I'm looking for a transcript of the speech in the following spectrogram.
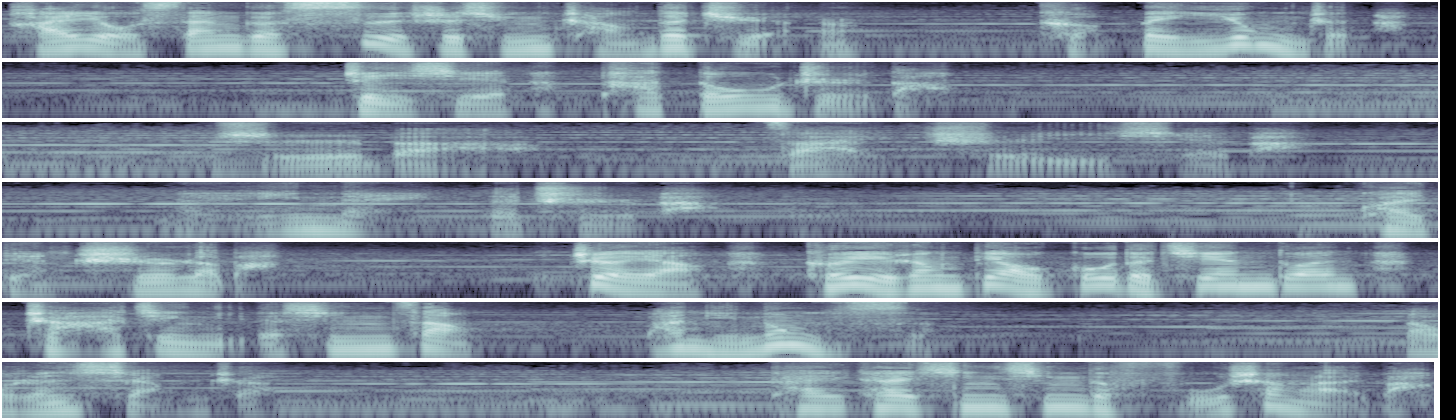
还有三个四十寻长的卷儿可备用着呢。这些他都知道。吃吧，再吃一些吧，美美的吃吧。快点吃了吧，这样可以让钓钩的尖端扎进你的心脏，把你弄死。老人想着，开开心心的浮上来吧，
